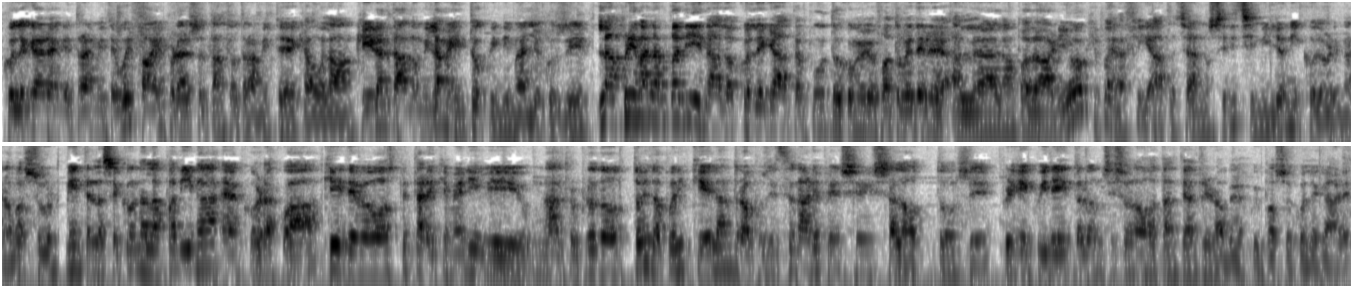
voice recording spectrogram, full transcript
collegare anche tramite wifi, però è soltanto tramite cavolan, che in realtà non mi lamento, quindi meglio così. La prima lampadina l'ho collegata appunto come vi ho fatto vedere al lampadario, che poi è una figata, cioè hanno 16 milioni di colori, una roba assurda, mentre la seconda lampadina è ancora qua, che devo aspettare che mi arrivi un altro prodotto e dopodiché la andrò a posizionare penso in salotto, sì. Perché qui dentro non ci sono tante altre robe a cui posso collegare.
